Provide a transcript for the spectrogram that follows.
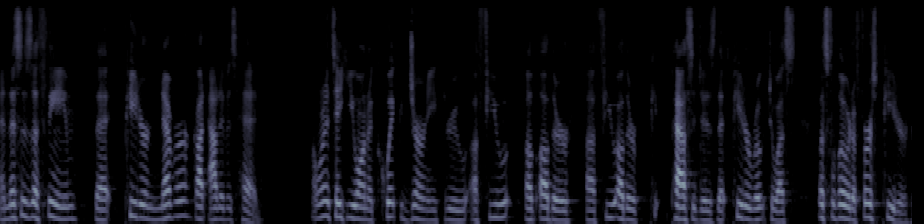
And this is a theme that Peter never got out of his head. I want to take you on a quick journey through a few of other a few other p- passages that Peter wrote to us. Let's flip over to 1 Peter.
